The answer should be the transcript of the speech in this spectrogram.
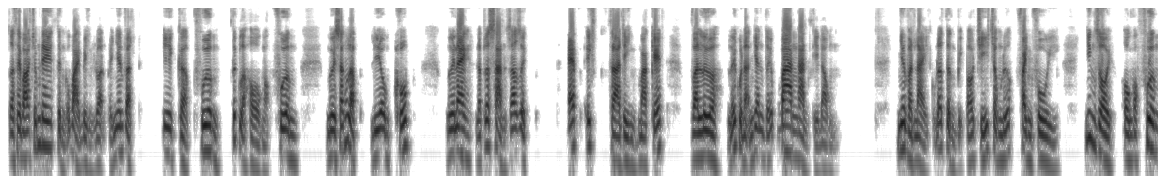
tờ Thời báo chấm từng có bài bình luận với nhân vật Y Cập Phương, tức là Hồ Ngọc Phương, người sáng lập Leon Group. Người này lập ra sản giao dịch FX Trading Market và lừa lấy của nạn nhân tới 3.000 tỷ đồng. Nhân vật này cũng đã từng bị báo chí trong nước phanh phui, nhưng rồi Hồ Ngọc Phương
